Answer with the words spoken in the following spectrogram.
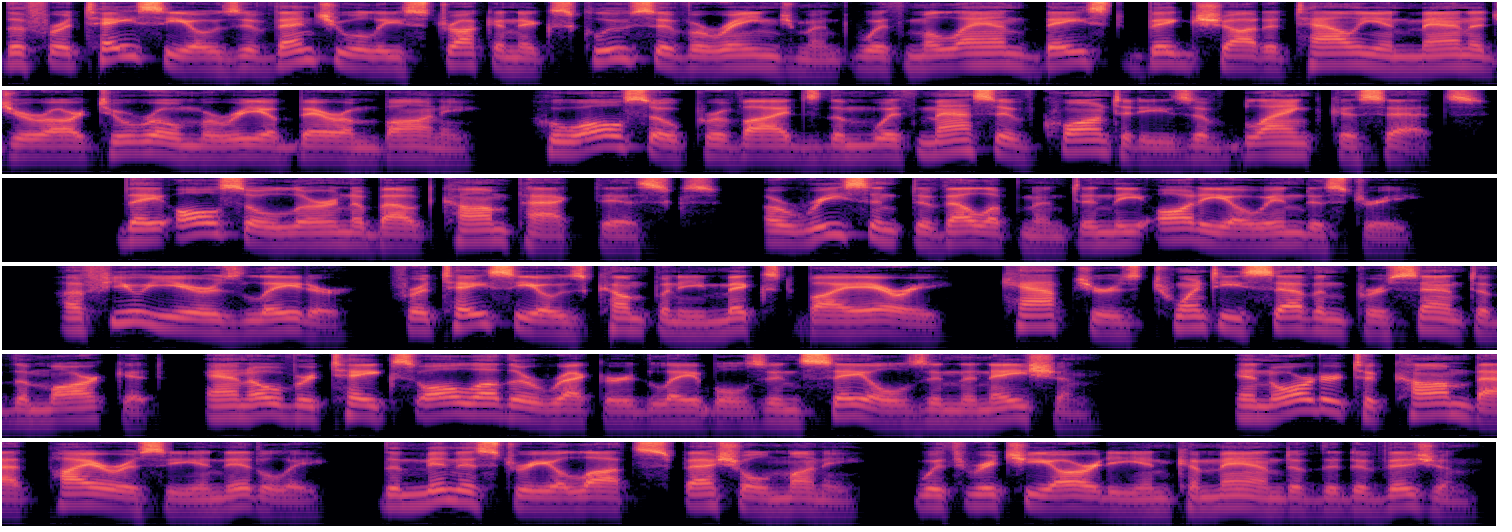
The Fratesios eventually struck an exclusive arrangement with Milan-based big-shot Italian manager Arturo Maria Barambani, who also provides them with massive quantities of blank cassettes. They also learn about compact discs, a recent development in the audio industry. A few years later, Fratesio's company Mixed by Erry captures 27% of the market and overtakes all other record labels in sales in the nation. In order to combat piracy in Italy, the ministry allots special money, with Ricciardi in command of the division.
